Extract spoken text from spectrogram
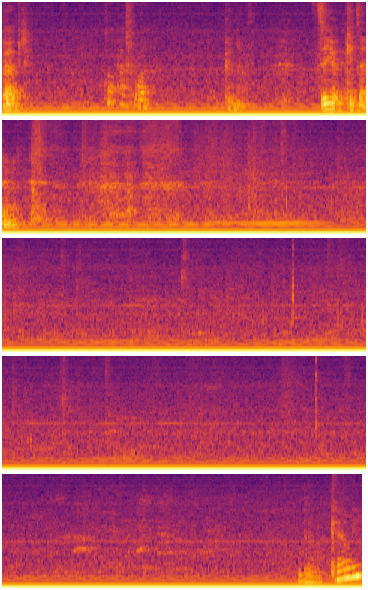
About. Quarter past one. Good enough. See what the kids are doing. Little Kelly.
